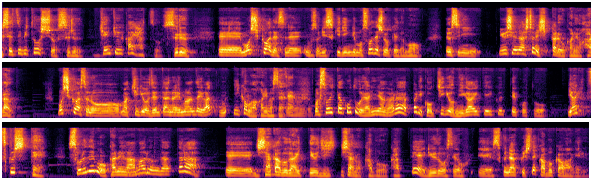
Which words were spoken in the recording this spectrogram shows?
設備投資をする研究開発をする、えー、もしくはですねそのリスキリングもそうでしょうけれども要するに優秀な人にしっかりお金を払うもしくはその、まあ、企業全体の M&A があってもいいかもわかりません。なるほど。まあ、そういったことをやりながら、やっぱりこう、企業を磨いていくっていうことをやり尽くして、それでもお金が余るんだったら、えー、自社株買いっていう自社の株を買って流動性を、えー、少なくして株価を上げる、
